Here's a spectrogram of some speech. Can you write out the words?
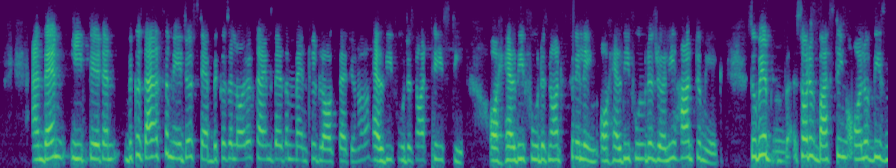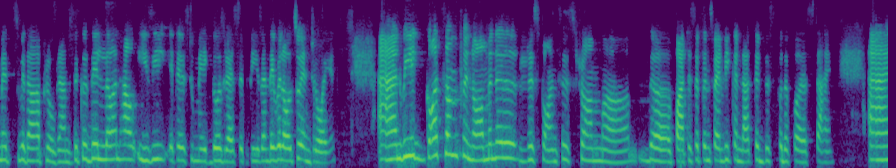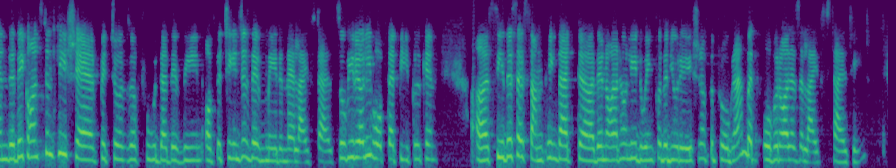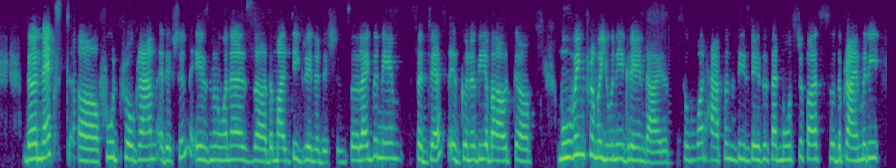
and then eat it. And because that's a major step because a lot of times there's a mental block that you know healthy food is not tasty or healthy food is not filling or healthy food is really hard to make. So we're mm. sort of busting all of these myths with our programs because they learn how easy it is to make those recipes and they will also enjoy it. And we got some phenomenal responses from uh, the participants when we conducted this for the first time and they constantly share pictures of food that they've been of the changes they've made in their lifestyle. So we really hope that people can uh, see this as something that uh, they're not only doing for the duration of the program but overall as a lifestyle change. The next uh, food program edition is known as uh, the multi-grain edition. So like the name suggests it's going to be about uh, moving from a uni-grain diet. So what happens these days is that most of us so the primary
